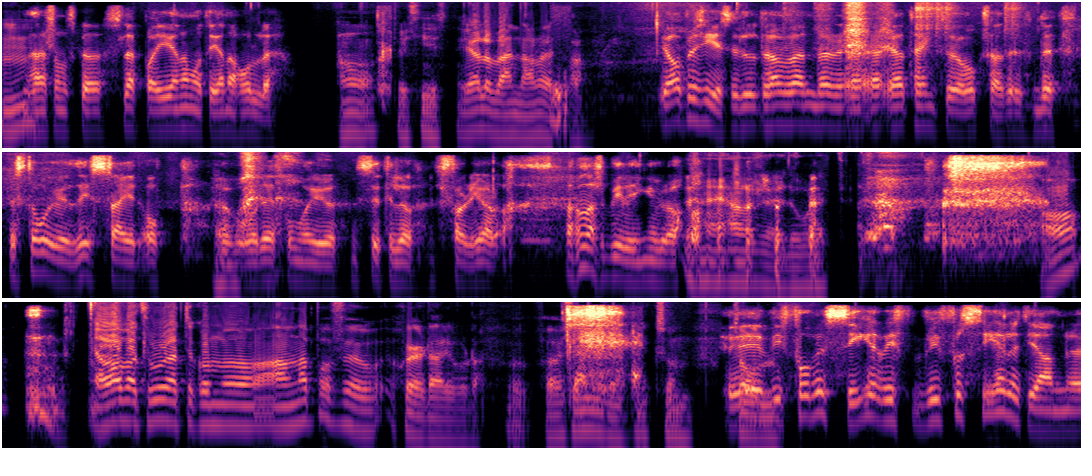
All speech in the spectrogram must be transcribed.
Mm. Den här som ska släppa igenom åt ena hållet. Ja, precis. Det gäller att vända den rätt? Ja precis, jag tänkte också att det, det, står ju this side up ja. och det får man ju se till att följa då. Annars blir det inget bra. Nej, annars är det dåligt. Ja. ja, vad tror du att det kommer att hamna på för skördar i år då? Vad känner du? Liksom, eh, vi får väl se, vi, vi, får se lite grann. Eh,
